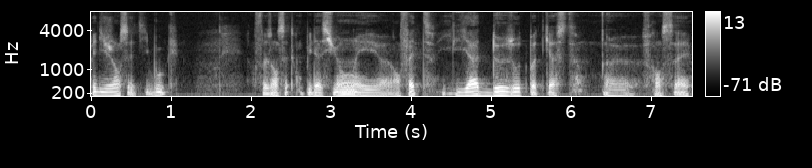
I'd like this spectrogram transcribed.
rédigeant cet e-book, en faisant cette compilation, et en fait il y a deux autres podcasts euh, français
